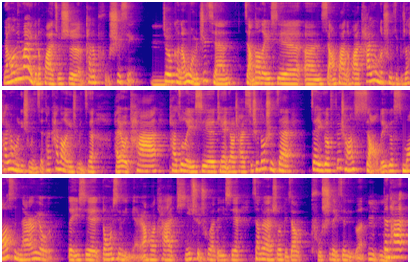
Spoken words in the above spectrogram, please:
然后另外一个的话，就是它的普适性，嗯，就可能我们之前讲到的一些嗯想法的话，他用的数据，比如说他用的历史文献，他看到的历史文献，还有他他做的一些田野调查，其实都是在在一个非常小的一个 small scenario。的一些东西里面，然后他提取出来的一些相对来说比较普世的一些理论，嗯嗯，但他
